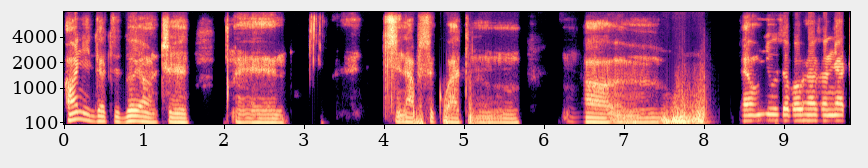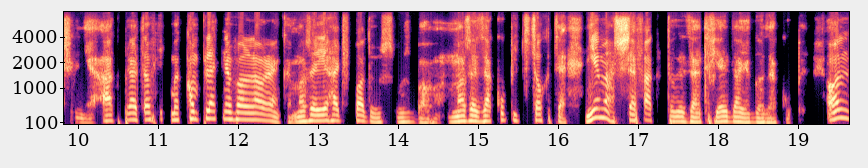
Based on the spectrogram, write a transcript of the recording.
Oni decydują, czy, y, czy na przykład mm, no, pełnił zobowiązania, czy nie. A pracownik ma kompletnie wolną rękę. Może jechać w podróż służbową, może zakupić co chce. Nie ma szefa, który zatwierdza jego zakupy. On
